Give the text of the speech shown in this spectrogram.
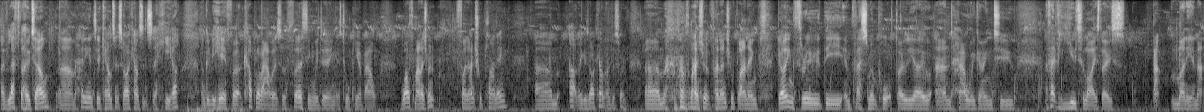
I've left the hotel, um, heading into accountants. So our accountants are here. I'm going to be here for a couple of hours. So the first thing we're doing is talking about wealth management, financial planning, um, oh, there goes our account. I just went. Um, wealth management, financial planning, going through the investment portfolio and how we're going to effectively utilize those money and that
